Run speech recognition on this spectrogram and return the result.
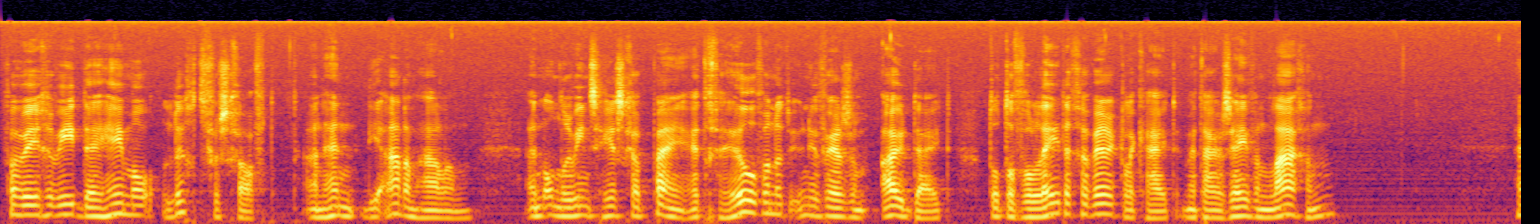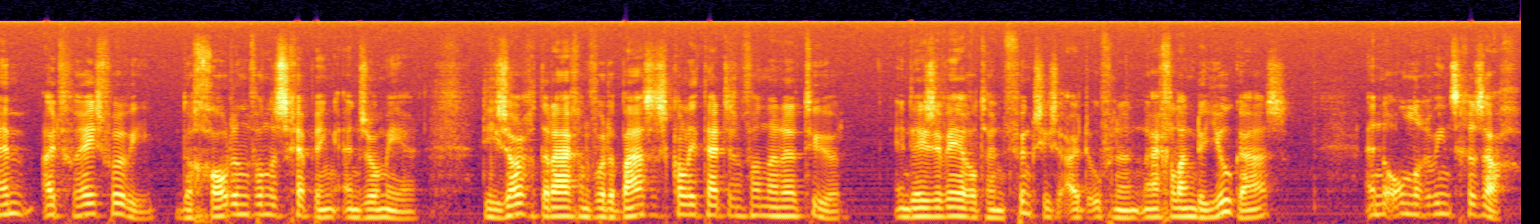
vanwege wie de hemel lucht verschaft aan hen die ademhalen, en onder wiens heerschappij het geheel van het universum uitdijt tot de volledige werkelijkheid met haar zeven lagen, hem uit vrees voor wie, de goden van de schepping en zo meer, die zorg dragen voor de basiskwaliteiten van de natuur, in deze wereld hun functies uitoefenen naar gelang de yuga's, en de onder wiens gezag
